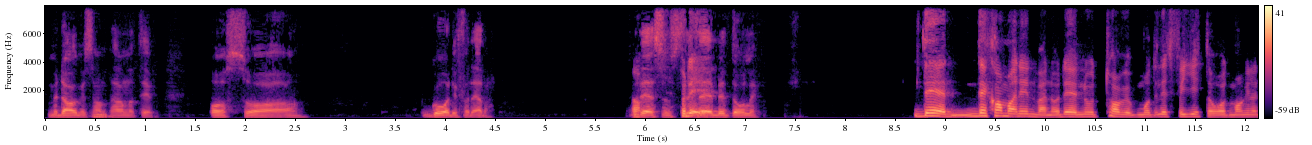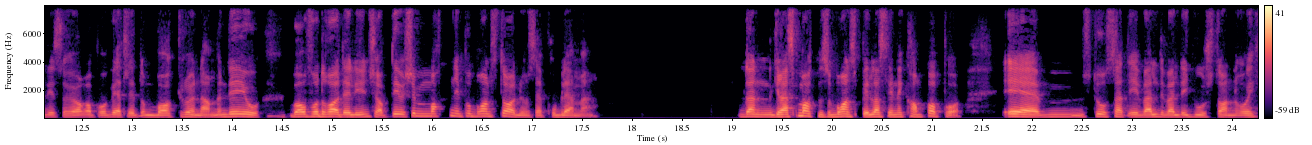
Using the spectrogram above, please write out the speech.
med dagens mm. alternativ. Og så går de for det, da. Ja. Det syns jeg er litt dårlig det, det, kan man innvende. og det, Nå tar vi på en måte litt for gitt at mange av de som hører på, vet litt om bakgrunnen. her, Men det er jo bare for å dra det lynkjapt, det er jo ikke matten på Brann stadion som er problemet. Den gressmaten som Brann spiller sine kamper på, er stort sett i veldig veldig god stand og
